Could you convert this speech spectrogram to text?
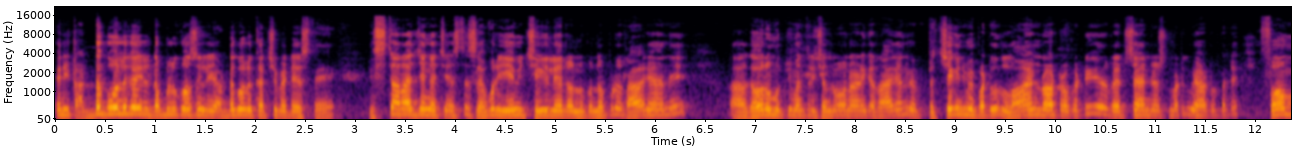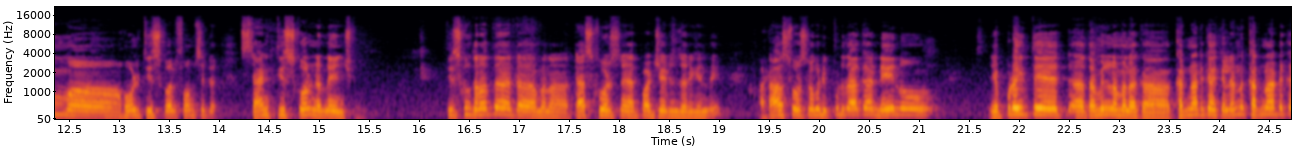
కానీ ఇటు అడ్డగోలుగా వీళ్ళు డబ్బుల కోసం వీళ్ళు అడ్డగోలు ఖర్చు పెట్టేస్తే ఇష్టారాజ్యంగా చేస్తే అసలు ఎవరు ఏమీ చేయలేరు అనుకున్నప్పుడు రాగానే గౌరవ ముఖ్యమంత్రి చంద్రబాబు నాయుడు గారు రాగానే మేము ప్రత్యేకించి మేము పట్టుకుని లా అండ్ ఆర్డర్ ఒకటి రెడ్ స్టాండర్డ్స్ మటుకు we have to firm hold తీసుకోవాలి ఫర్మ్ స్టాండ్ తీసుకోవాలని నిర్ణయించుకుంది తీసుకున్న తర్వాత మన టాస్క్ ఫోర్స్ని ఏర్పాటు చేయడం జరిగింది. ఆ టాస్క్ ఫోర్స్లో కూడా ఇప్పుడు దాకా నేను ఎప్పుడైతే ఆ, తమిళ మన కర్ణాటకకి వెళ్ళానో కర్ణాటక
